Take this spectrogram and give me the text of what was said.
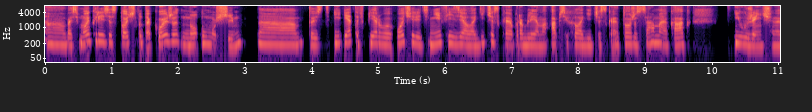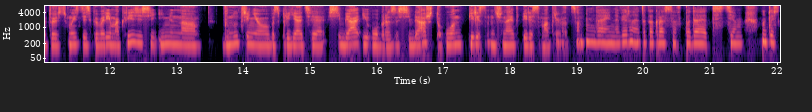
А, восьмой кризис точно такой же, но у мужчин. А, то есть и это в первую очередь не физиологическая проблема, а психологическая. То же самое, как и у женщины. То есть мы здесь говорим о кризисе именно внутреннего восприятия себя и образа себя, что он перес... начинает пересматриваться. Да, и, наверное, это как раз совпадает с тем, ну, то есть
